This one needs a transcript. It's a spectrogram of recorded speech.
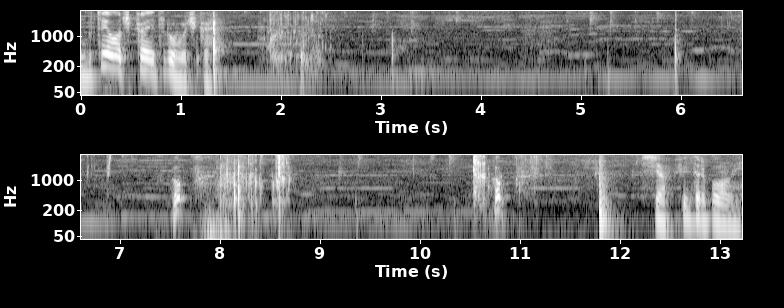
Бутилочка і трубочка. Оп. Оп. Все, фільтр повний.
